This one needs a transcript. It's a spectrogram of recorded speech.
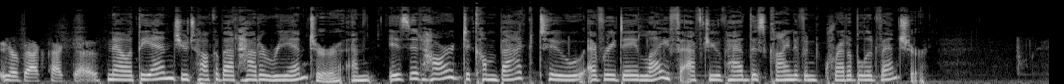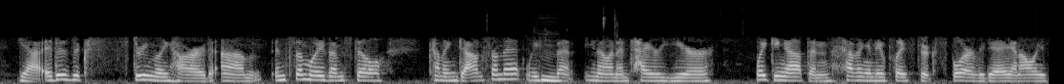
your backpack does. Now, at the end, you talk about how to re-enter, and is it hard to come back to everyday life after you've had this kind of incredible adventure? Yeah, it is extremely hard. Um, in some ways, I'm still coming down from it. We spent, you know, an entire year waking up and having a new place to explore every day, and always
